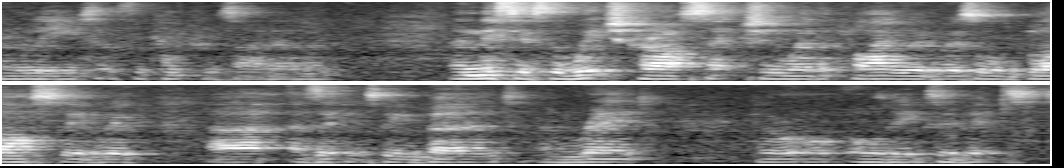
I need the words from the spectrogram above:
from leaves, that's the countryside element. And this is the witchcraft section where the plywood was all blasted with, uh, as if it's been burnt and red for all, all the exhibits.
